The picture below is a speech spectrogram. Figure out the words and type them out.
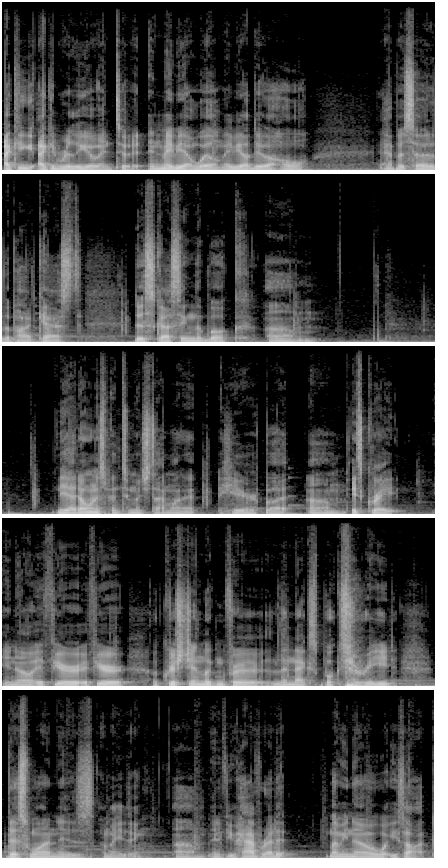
I could I could really go into it, and maybe I will. Maybe I'll do a whole episode of the podcast discussing the book. Um, yeah, I don't want to spend too much time on it here, but um, it's great. You know, if you're if you're a Christian looking for the next book to read, this one is amazing. Um, and if you have read it, let me know what you thought.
